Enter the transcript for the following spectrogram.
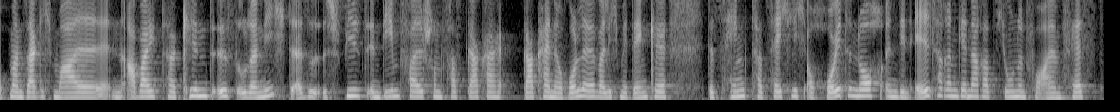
ob man, sag ich mal, ein Arbeiterkind ist oder nicht. Also es spielt in dem Fall schon fast gar, gar keine Rolle, weil ich mir denke, das hängt tatsächlich auch heute noch in den älteren Generationen vor allem fest,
